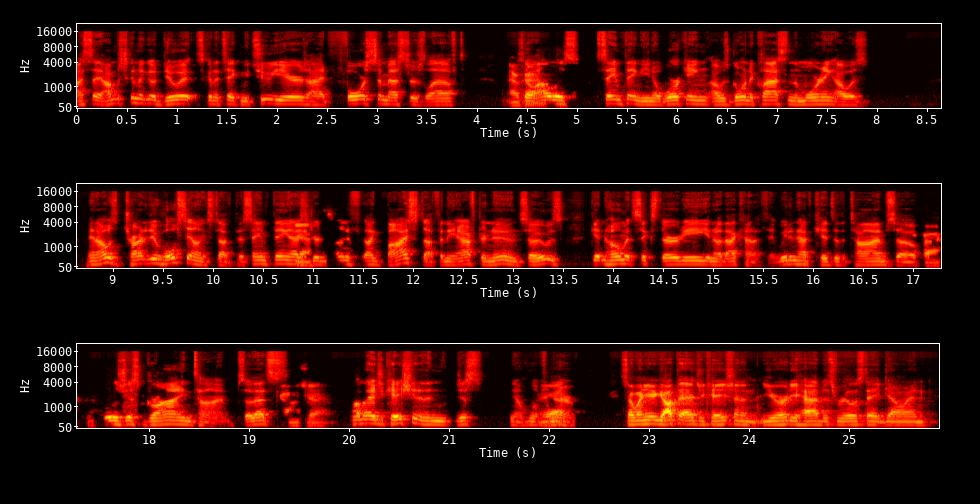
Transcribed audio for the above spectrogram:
I said, I'm just going to go do it. It's going to take me two years. I had four semesters left. Okay. So I was, same thing, you know, working. I was going to class in the morning. I was, and I was trying to do wholesaling stuff. The same thing as yeah. you're trying to like buy stuff in the afternoon. So it was getting home at 6 30, you know, that kind of thing. We didn't have kids at the time. So okay. it was just grind time. So that's gotcha. my education. And then just, you know, went from yeah. there. So when you got the education and you already had this real estate going,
